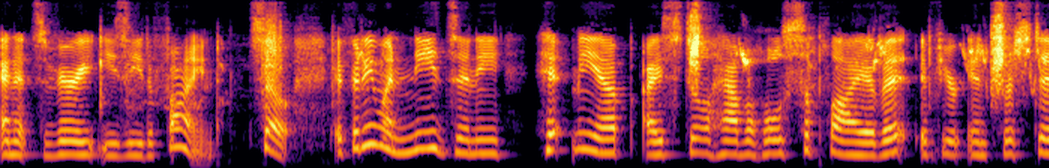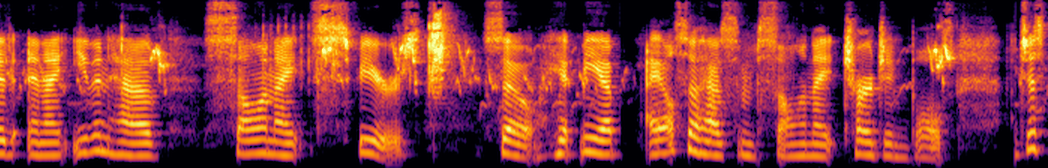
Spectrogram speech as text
and it's very easy to find. So if anyone needs any, hit me up. I still have a whole supply of it if you're interested. And I even have selenite spheres. So hit me up. I also have some selenite charging bowls. Just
